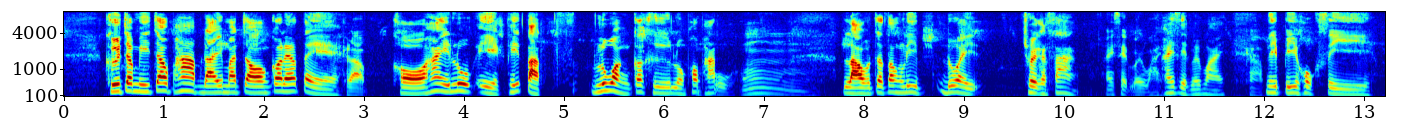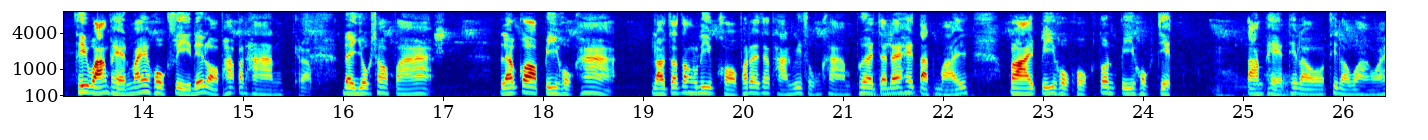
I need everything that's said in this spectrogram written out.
ำคือจะมีเจ้าภาพใดมาจองก็แล้วแต่ครับ ขอให้ลูกเอกที่ตัดล่วงก็คือหลวงพ่อพัดโอืมเราจะต้องรีบด้วยช่วยกันสร้าง ให้เสร็จไวให้เสร็จไวครับๆนี่ปี 64 ที่วางแผนไว้ 64 ได้หล่อพระประธานๆครับได้ยกช่อฟ้า แล้วก็ปี 65เราจะต้องรีบขอพระราชทานวิสงคราม เพื่อจะได้ให้ตัดไว้ปลายปี 66 ต้นปี 67 ตามแผนที่เราที่เราวางไว้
